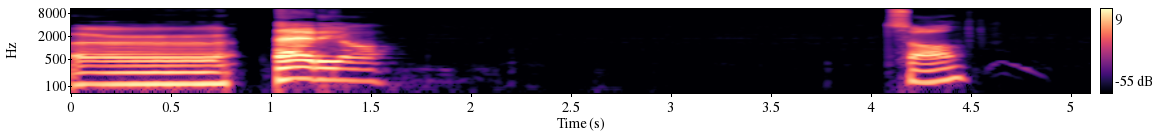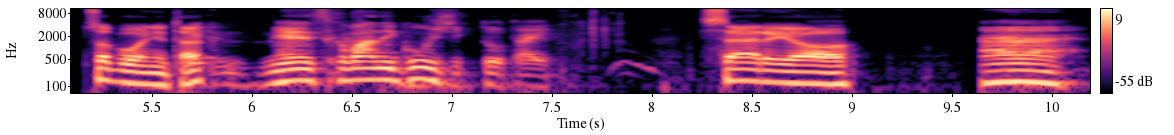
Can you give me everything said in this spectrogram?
Eee, Serio? co? Co było nie tak? Miałem schowany guzik tutaj. Serio. Eee.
